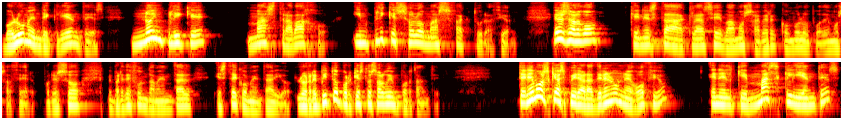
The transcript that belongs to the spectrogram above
volumen de clientes no implique más trabajo, implique solo más facturación. Eso es algo que en esta clase vamos a ver cómo lo podemos hacer. Por eso me parece fundamental este comentario. Lo repito porque esto es algo importante. Tenemos que aspirar a tener un negocio en el que más clientes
